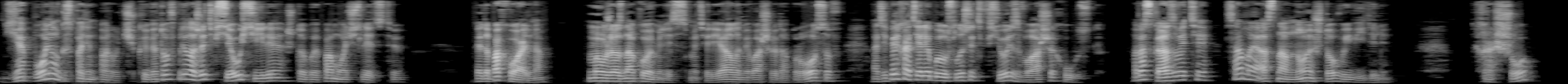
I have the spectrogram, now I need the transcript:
Я понял, господин поручик, и готов приложить все усилия, чтобы помочь следствию. Это похвально. Мы уже ознакомились с материалами ваших допросов, а теперь хотели бы услышать все из ваших уст. Рассказывайте самое основное, что вы видели. Хорошо.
